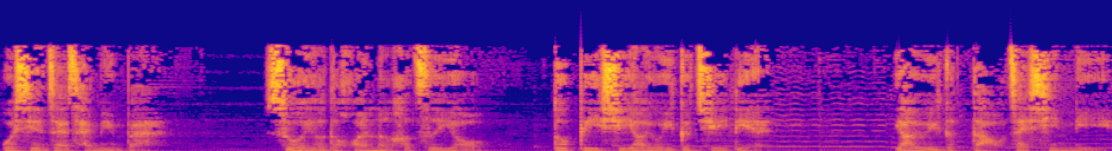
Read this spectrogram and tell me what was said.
我现在才明白，所有的欢乐和自由，都必须要有一个据点，要有一个岛在心里。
